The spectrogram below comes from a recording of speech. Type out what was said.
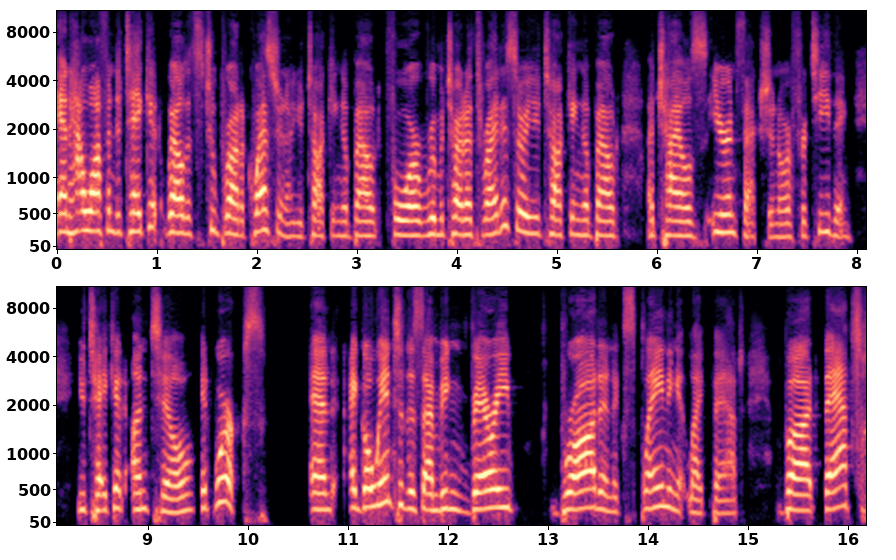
And how often to take it? Well, it's too broad a question. Are you talking about for rheumatoid arthritis or are you talking about a child's ear infection or for teething? You take it until it works. And I go into this, I'm being very broad and explaining it like that, but that's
